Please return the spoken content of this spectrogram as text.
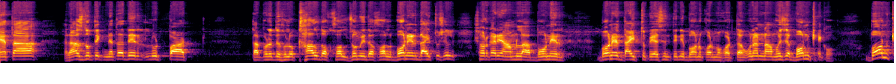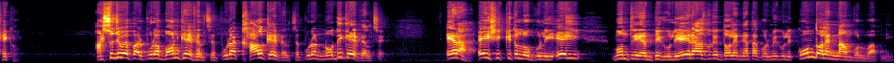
নেতা, রাজনৈতিক নেতাদের লুটপাট, তারপরে হলো খাল দখল, জমি দখল, বনের দায়িত্বশীল সরকারি আমলা, বনের বনের দায়িত্ব পেয়েছেন তিনি বন কর্মকর্তা ওনার নাম হয়েছে বন খেকো। বন খেকো। আশ্চর্য ব্যাপার, পুরো বন খেয়ে ফেলছে, পুরা খাল খেয়ে ফেলছে, পুরো নদী খেয়ে ফেলছে। এরা, এই শিক্ষিত লোকগুলি, এই মন্ত্রী এমপিগুলি, এই রাজনৈতিক দলের নেতাকর্মীগুলি, কোন দলের নাম বলব আপনি?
